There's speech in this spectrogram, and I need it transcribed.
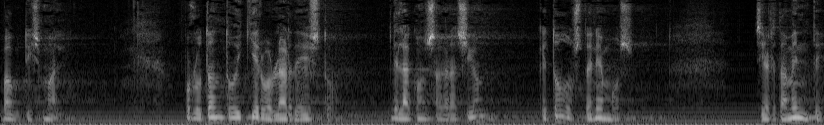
bautismal. Por lo tanto, hoy quiero hablar de esto, de la consagración que todos tenemos. Ciertamente,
